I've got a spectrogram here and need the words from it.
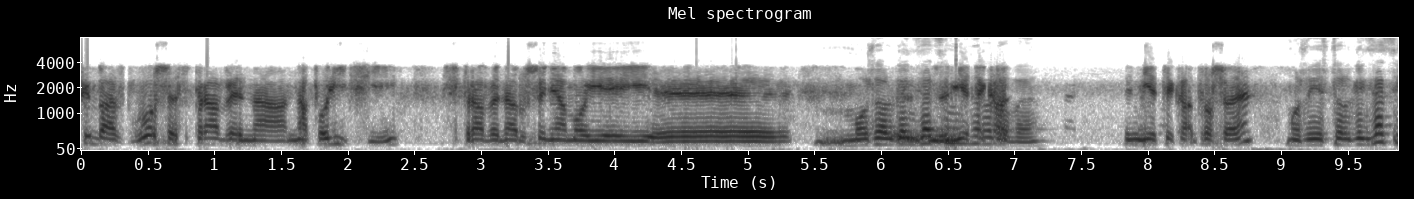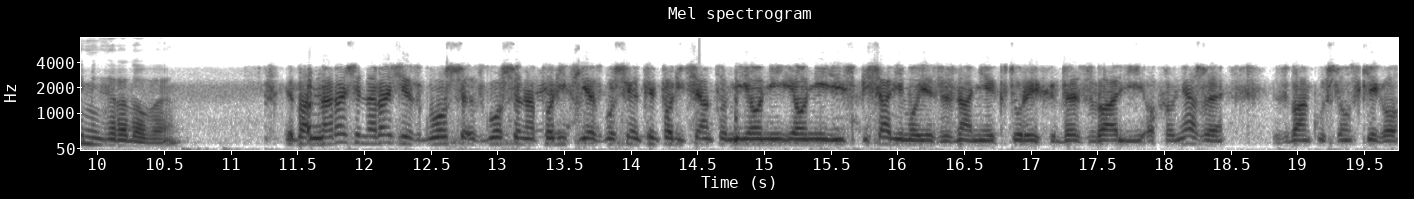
chyba zgłoszę sprawę na, na policji, sprawę naruszenia mojej yy, Może organizacje Nie tyka- międzynarodowe? nie tyka, proszę. Może jeszcze organizacje międzynarodowe? Pan, na razie, na razie zgłoszę, zgłoszę na policję. Ja zgłosiłem tym policjantom i oni, i oni spisali moje zeznanie, których wezwali ochroniarze z Banku Śląskiego.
